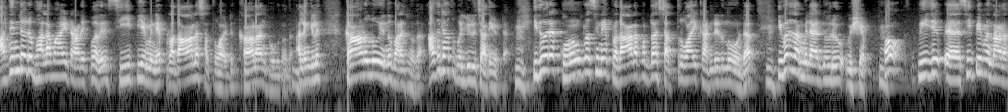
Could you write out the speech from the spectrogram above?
അതിന്റെ ഒരു ഫലമായിട്ടാണ് ഇപ്പോൾ അവർ സി പി എമ്മിനെ പ്രധാന ശത്രുവായിട്ട് കാണാൻ പോകുന്നത്. അല്ലെങ്കിൽ കാണുന്നു എന്ന് പറയുന്നത്. അതിനകത്ത് വലിയൊരു ചതിയുണ്ട്. ഇതുവരെ കോൺഗ്രസിനെ പ്രധാനപ്പെട്ട ശത്രുവായി കണ്ടിരുന്നുകൊണ്ട്. ഇവർ തമ്മിലായിരുന്നു ഒരു വിഷയം. അപ്പോൾ B J C P M എന്താണ്?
